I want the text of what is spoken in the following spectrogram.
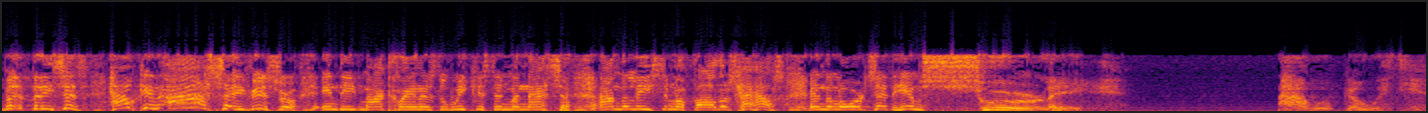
But, but he says, How can I save Israel? Indeed, my clan is the weakest in Manasseh. I'm the least in my father's house. And the Lord said to him, Surely I will go with you.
